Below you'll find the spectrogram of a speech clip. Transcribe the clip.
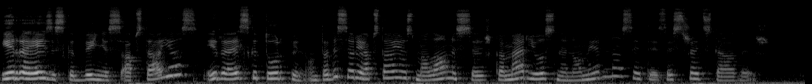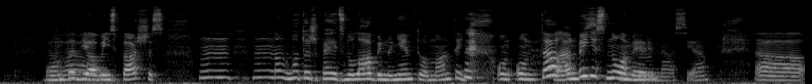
Ir reizes, kad viņas apstājās, ir reizes, kad turpina. Un tad es arī apstājos malā un es sēžu, kamēr jūs nenomierināsieties, es šeit stāvēšu. Un wow. tad jau viņas pašas, mm, mm, nu, nu taču beidz, nu labi, nu ņem to mantiņu. Un, un tā, un viņas nomierinās. Mm -hmm. Uh,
